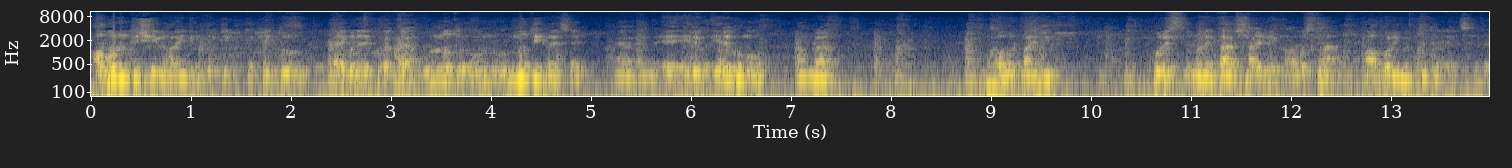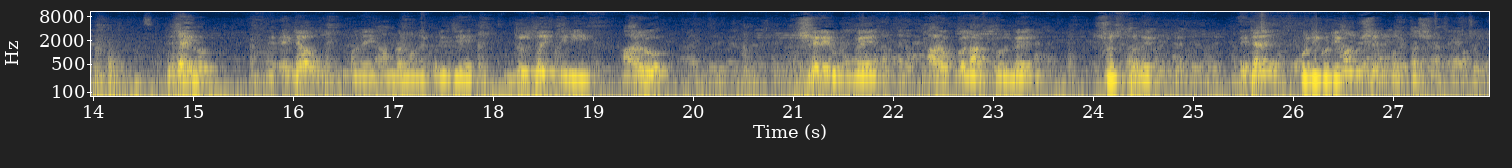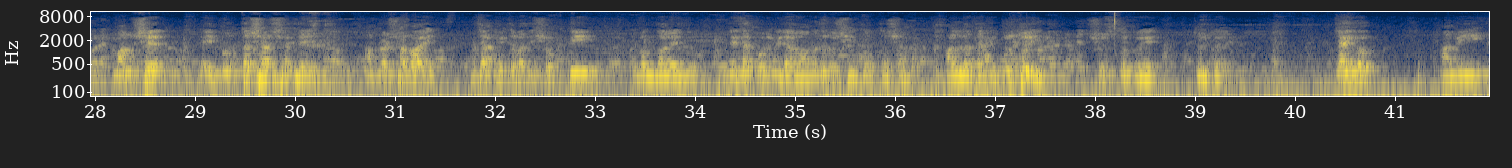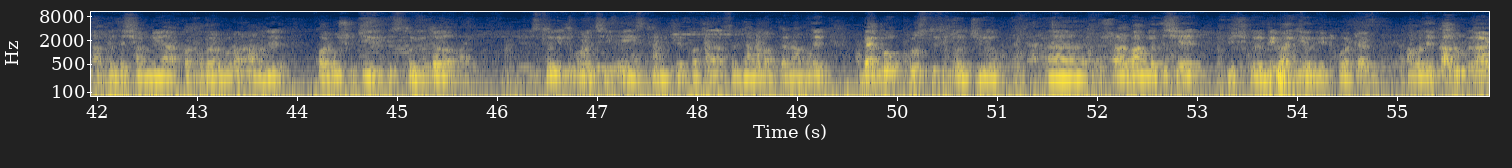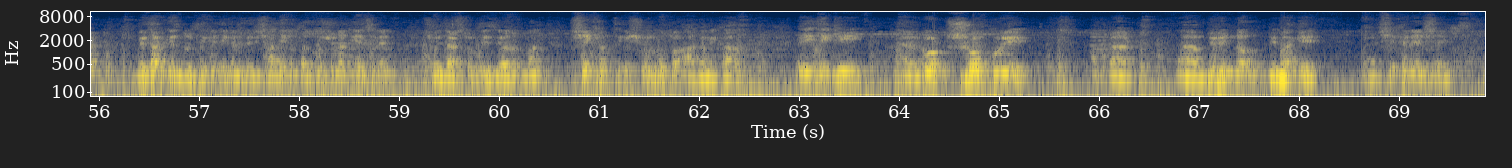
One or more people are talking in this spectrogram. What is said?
অবনতিশীল হয়নি কিন্তু- তাই বলে যে খুব একটা উন্নত, উন- উন্নতি হয়েছে। এরকমও আমরা খবর পাইনি। মানে তার শারীরিক অবস্থা অপরিবর্তিত রয়েছে তো যাই হোক, এটাও মানে আমরা মনে করি যে দ্রুতই তিনি আরও সেরে উঠবে, আরোগ্য লাভ করবে, সুস্থ হয়ে উঠবে। এটাই কোটি কোটি মানুষের প্রত্যাশা। মানুষের এই প্রত্যাশার সাথে আমরা সবাই জাতীয়তাবাদী শক্তি এবং দলের নেতা কর্মীরাও আমাদেরও সেই প্রত্যাশা। আল্লাহ তাকে দ্রুতই সুস্থ করে তুলবেন যাই হোক, আমি আপনাদের সামনে আর কথা পারব না। আমাদের কর্মসূচি স্থগিত স্থগিত করেছি। এই স্থগিতের কথা আপনার জানালাম, কারণ আমাদের ব্যাপক প্রস্তুতি চলছিল সারা বাংলাদেশে, বিশেষ করে বিভাগীয় হেডকোয়ার্টার আমাদের কালুরঘাট বেতার কেন্দ্র থেকে, যেখানে তিনি স্বাধীনতার ঘোষণা দিয়েছিলেন, শহীদ রাষ্ট্রপতি জিয়া রহমান, সেখান থেকে শুরু হতো আগামীকাল। এই এটি রোড শো করে আপনার বিভিন্ন বিভাগে সেখানে এসে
